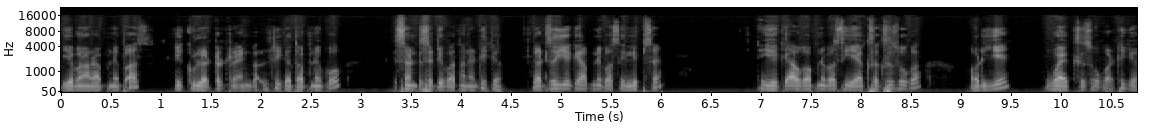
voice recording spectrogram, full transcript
ये बना रहा है अपने पास इक्विलेटर ट्रायंगल ठीक है? तो अपने को इसेंट्रिसिटी बताना है, ठीक है? लेट से ये क्या अपने पास इलिप्स है तो ये क्या होगा? अपने पास ये एक्स एक्सिस होगा और ये वाई एक्सिस होगा, ठीक है?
